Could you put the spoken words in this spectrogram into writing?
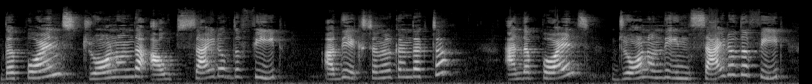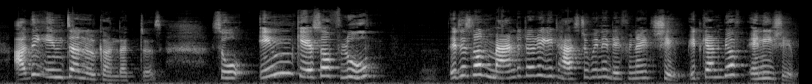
The points drawn on the outside of the feed are the external conductor and the points drawn on the inside of the feed are the internal conductors. So in case of loop, it is not mandatory it has to be in a definite shape. It can be of any shape.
